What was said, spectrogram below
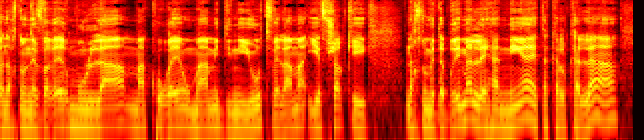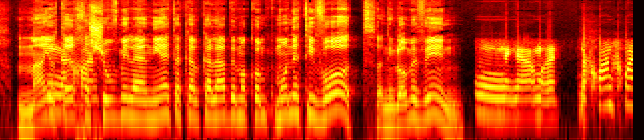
ואנחנו נברר מולה מה קורה ומה המדיניות ולמה אי אפשר, כי אנחנו מדברים על להניע את הכלכלה, מה יותר נכון. חשוב מלהניע את הכלכלה במקום כמו נתיבות? אני לא מבין. לגמרי. נכון, נכון,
